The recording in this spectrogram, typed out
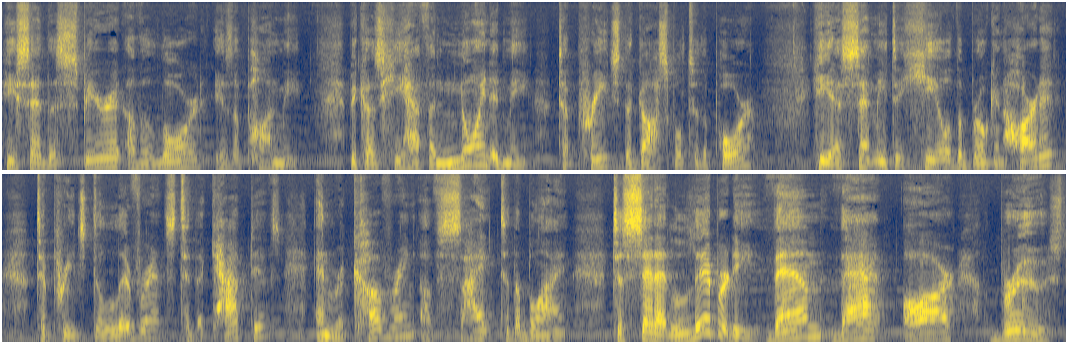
He said, The Spirit of the Lord is upon me, because he hath anointed me to preach the gospel to the poor. He has sent me to heal the brokenhearted, to preach deliverance to the captives, and recovering of sight to the blind, to set at liberty them that are bruised.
